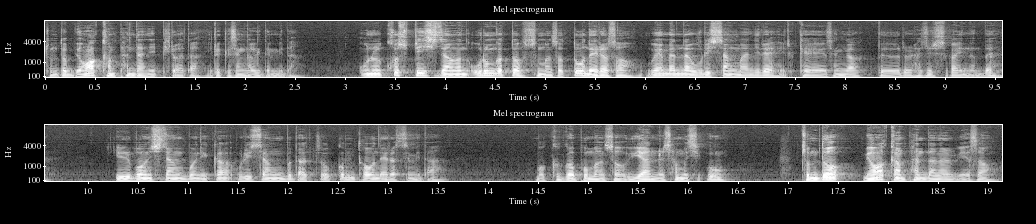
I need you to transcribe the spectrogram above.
좀 더 명확한 판단이 필요하다 이렇게 생각이 됩니다. 오늘 코스피 시장은 오른 것도 없으면서 또 내려서 왜 맨날 우리 시장만 이래 이렇게 생각들을 하실 수가 있는데 일본 시장 보니까 우리 시장보다 조금 더 내렸습니다. 뭐 그거 보면서 위안을 삼으시고 좀 더 명확한 판단을 위해서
